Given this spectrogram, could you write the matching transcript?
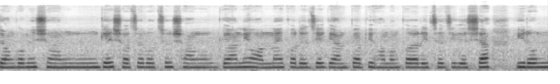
জঙ্গমের সঙ্গে সচরাচর সংজ্ঞানে অন্যায় করে, যে জ্ঞানব্যাপী হনন করার ইচ্ছা জিজ্ঞাসা, হিরণ্য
